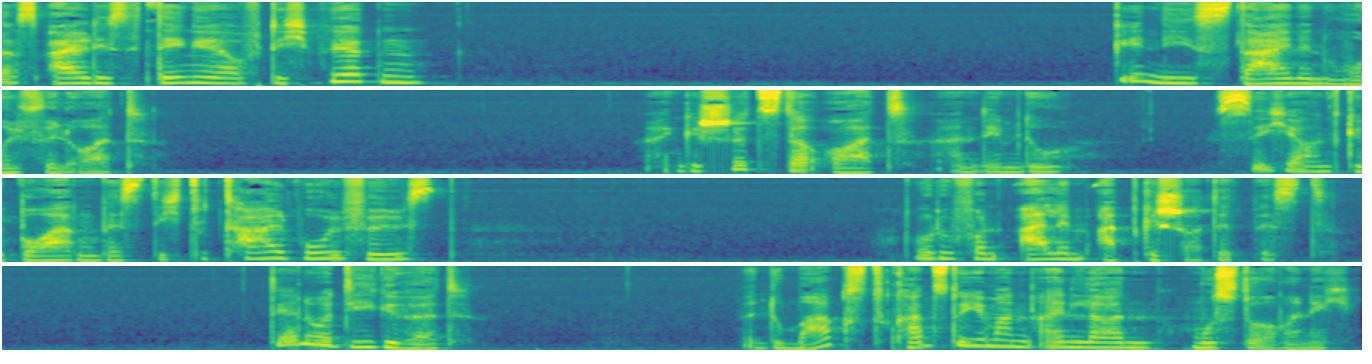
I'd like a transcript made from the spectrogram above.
Lass all diese Dinge auf dich wirken. Genieß deinen Wohlfühlort ein geschützter Ort, an dem du sicher und geborgen bist, dich total wohlfühlst und wo du von allem abgeschottet bist, der nur die gehört. Wenn du magst, kannst du jemanden einladen, musst du aber nicht.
